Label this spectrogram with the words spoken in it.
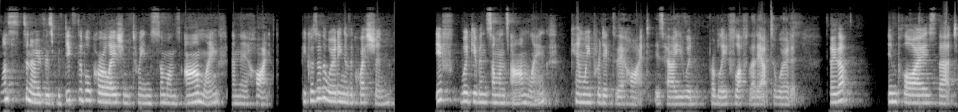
wants to know if there's a predictable correlation between someone's arm length and their height. Because of the wording of the question, if we're given someone's arm length, can we predict their height is how you would probably fluff that out to word it. So that implies that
